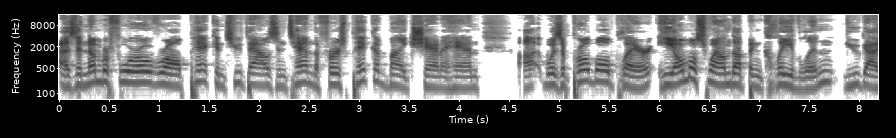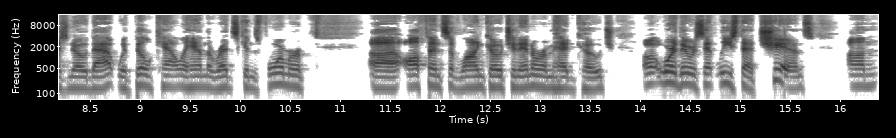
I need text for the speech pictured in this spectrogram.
as a number four overall pick in 2010, the first pick of Mike Shanahan, uh, was a Pro Bowl player. He almost wound up in Cleveland. You guys know that with Bill Callahan, the Redskins' former uh, offensive line coach and interim head coach, uh, or there was at least that chance. Um,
